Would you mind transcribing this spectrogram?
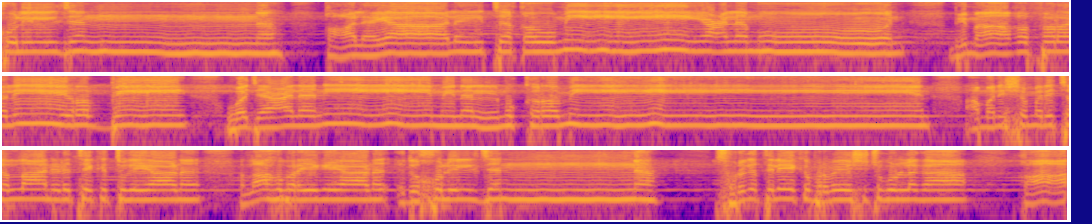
അതാ ഫസ്മഊൻ ഖീല ദഖുലിൽ ജന്ന قال يا ليت قومي يعلمون بما غفر لي ربي وجعلني من المكرمين ആ മനുഷ്യൻ മരിച്ച അള്ളാന്റെ അടുത്തേക്ക് എത്തുകയാണ് അള്ളാഹു പറയുകയാണ് ഇദ്ഖുലിൽ ജന്ന സ്വർഗത്തിലേക്ക് പ്രവേശിച്ചു കൊള്ളുക. ആ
